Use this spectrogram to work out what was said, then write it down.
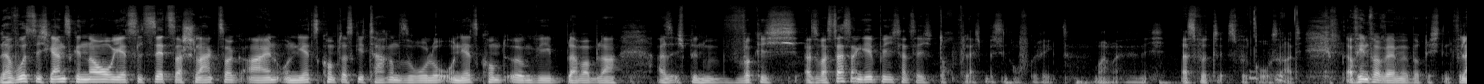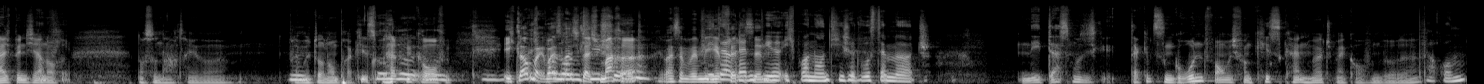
da wusste ich ganz genau, jetzt setzt das Schlagzeug ein und jetzt kommt das Gitarrensolo und jetzt kommt irgendwie bla bla bla. Also ich bin wirklich, also was das angeht, bin ich tatsächlich doch vielleicht ein bisschen aufgeregt. Man weiß es nicht. Das wird, es wird großartig. Auf jeden Fall werden wir berichten. Vielleicht bin ich ja Auf noch, noch so nachträglich. So, damit doch noch ein paar Kiss-Platten kaufen. Ich glaube, Ich brauch was ich gleich mache? Ich weiß wenn wir hier fertig sind. wieder, ich brauche noch ein T-Shirt, wo ist der Merch? Nee, das muss ich. Da gibt es einen Grund, warum ich von Kiss keinen Merch mehr kaufen würde. Warum?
